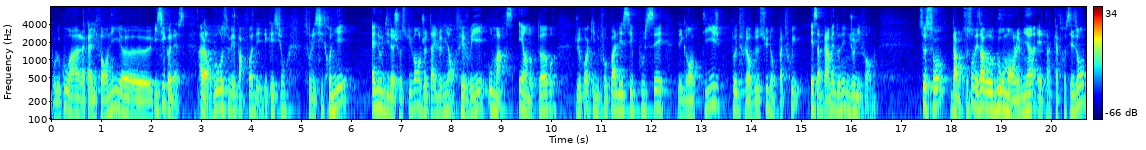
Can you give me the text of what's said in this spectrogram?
pour, le coup, hein, la Californie, euh, ils s'y connaissent. Alors, vous recevez parfois des, questions sur les citronniers. Elle nous dit la chose suivante, je taille le mien en février ou mars et en octobre. Je crois qu'il ne faut pas laisser pousser les grandes tiges, peu de fleurs dessus, donc pas de fruits, et ça permet de donner une jolie forme. Ce sont, ce sont des arbres gourmands. Le mien est un 4 saisons.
